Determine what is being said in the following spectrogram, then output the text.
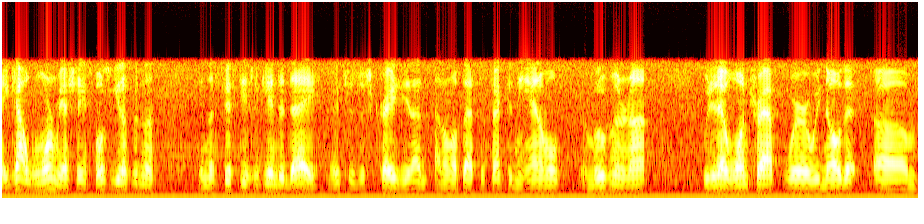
it got warm yesterday. It's supposed to get up in the in the 50s again today, which is just crazy. And I, I don't know if that's affecting the animals, the movement or not. We did have one trap where we know that um,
